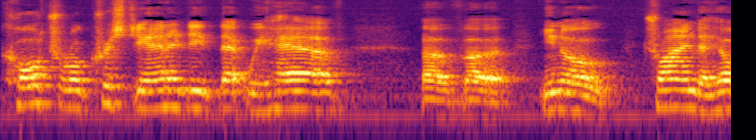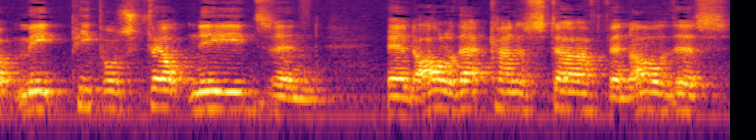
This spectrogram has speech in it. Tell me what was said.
cultural Christianity that we have, of, uh, you know, trying to help meet people's felt needs and, and all of that kind of stuff, and all of this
